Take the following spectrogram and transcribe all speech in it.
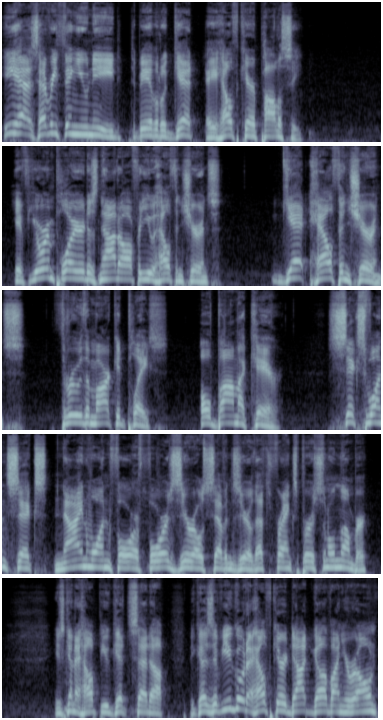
He has everything you need to be able to get a health care policy. If your employer does not offer you health insurance, get health insurance through the marketplace. Obamacare. 616 914 4070. That's Frank's personal number. He's going to help you get set up. Because if you go to healthcare.gov on your own,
